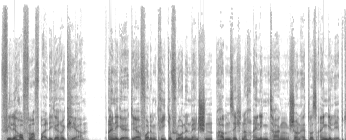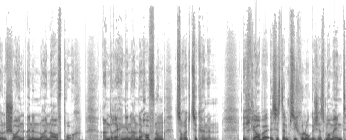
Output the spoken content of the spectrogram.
Viele hoffen auf baldige Rückkehr. Einige der vor dem Krieg geflohenen Menschen haben sich nach einigen Tagen schon etwas eingelebt und scheuen einen neuen Aufbruch. Andere hängen an der Hoffnung, zurück zu können. Ich glaube, es ist ein psychologisches Moment,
